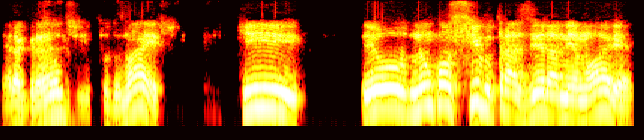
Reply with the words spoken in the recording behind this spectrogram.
era grande e tudo mais, que eu não consigo trazer à memória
